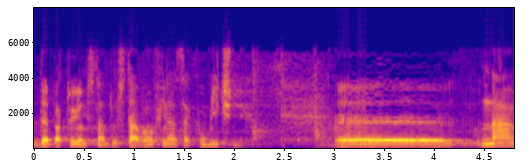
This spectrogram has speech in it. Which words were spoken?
debatując nad ustawą o finansach publicznych. E, Na, e,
